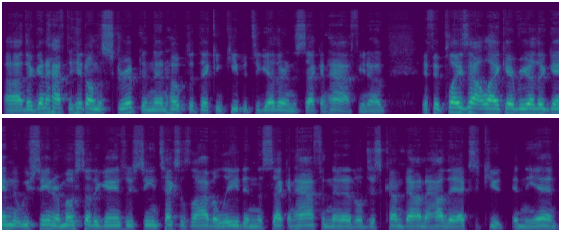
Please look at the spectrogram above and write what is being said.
Uh, they're going to have to hit on the script and then hope that they can keep it together in the second half. You know, if it plays out like every other game that we've seen or most other games we've seen, Texas will have a lead in the second half, and then it'll just come down to how they execute in the end.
